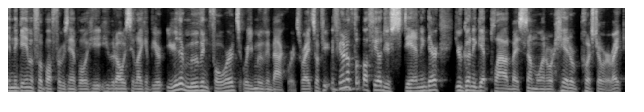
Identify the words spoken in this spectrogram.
in the game of football, for example, he, he would always say, like, if you're, you're either moving forwards or you're moving backwards, right? So if you're, if you're on a mm-hmm. football field, you're standing there, you're going to get plowed by someone or hit or pushed over, right?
